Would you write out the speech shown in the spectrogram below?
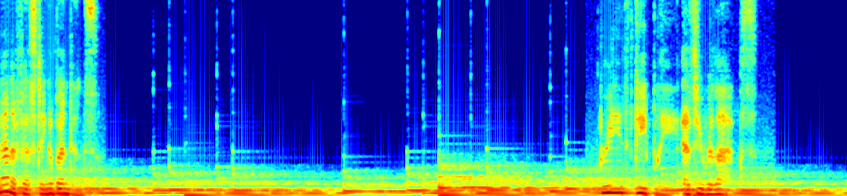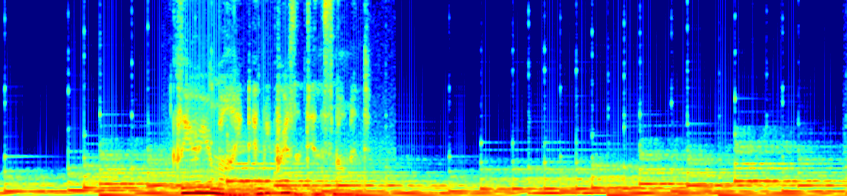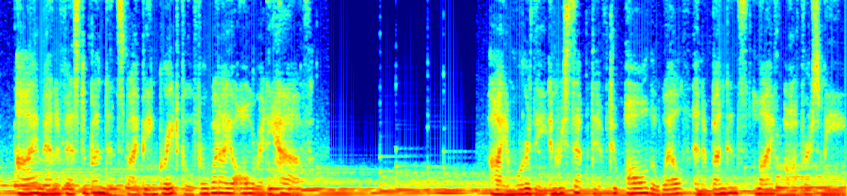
Manifesting abundance. Breathe deeply as you relax. Clear your mind and be present in this moment. I manifest abundance by being grateful for what I already have. I am worthy and receptive to all the wealth and abundance life offers me.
